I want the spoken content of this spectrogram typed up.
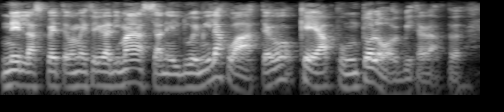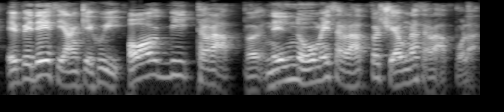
nella spettrometria di massa nel 2004 che è appunto l'Orbitrap. E vedete anche qui Orbitrap, nel nome trap c'è una trappola,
